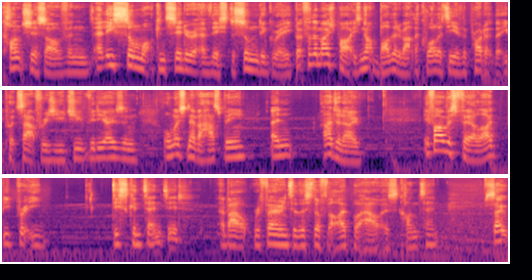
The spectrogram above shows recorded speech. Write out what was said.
conscious of and at least somewhat considerate of this to some degree. But for the most part, he's not bothered about the quality of the product that he puts out for his YouTube videos and almost never has been. And I don't know. If I was Phil, I'd be pretty discontented about referring to the stuff that I put out as content. So,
